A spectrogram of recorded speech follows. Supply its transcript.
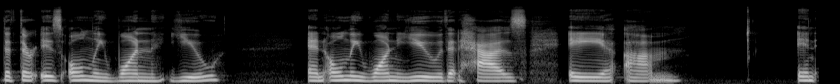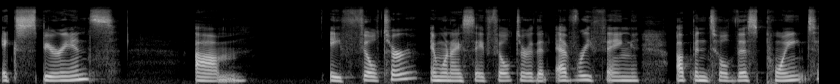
that there is only one you and only one you that has a um, an experience um, a filter. And when I say filter, that everything up until this point,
